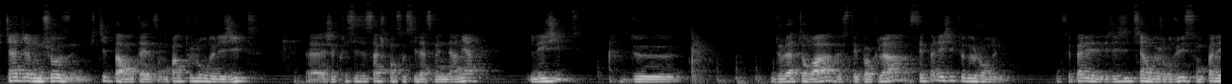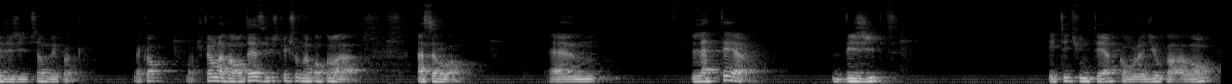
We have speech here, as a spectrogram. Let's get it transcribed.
Je tiens à dire une chose, une petite parenthèse. On parle toujours de l'Égypte. Euh, j'ai précisé ça, je pense aussi la semaine dernière. L'Égypte de, de la Torah, de cette époque-là, c'est pas l'Égypte d'aujourd'hui c'est pas les, Égyptiens d'aujourd'hui, ce sont pas les Égyptiens de l'époque. D'accord? Je ferme la parenthèse, c'est juste quelque chose d'important à, savoir. Euh, la terre d'Égypte était une terre, comme on l'a dit auparavant,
